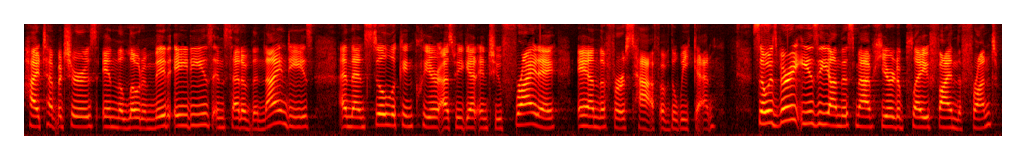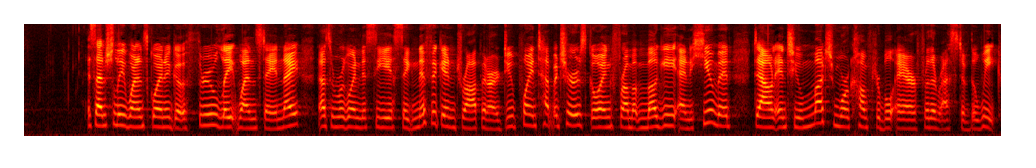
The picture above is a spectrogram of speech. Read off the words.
high temperatures in the low to mid 80s instead of the 90s, and then still looking clear as we get into Friday and the first half of the weekend. So it's very easy on this map here to play find the front. Essentially, when it's going to go through late Wednesday night, that's when we're going to see a significant drop in our dew point temperatures going from muggy and humid down into much more comfortable air for the rest of the week.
